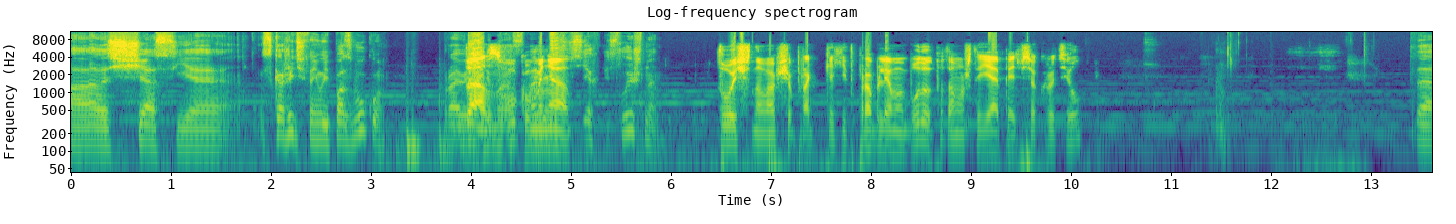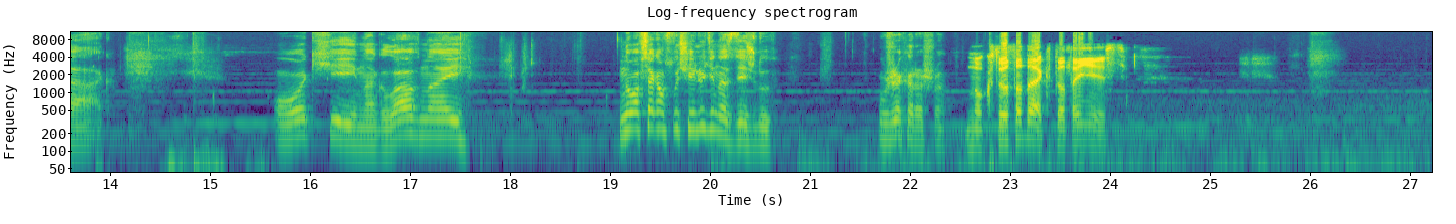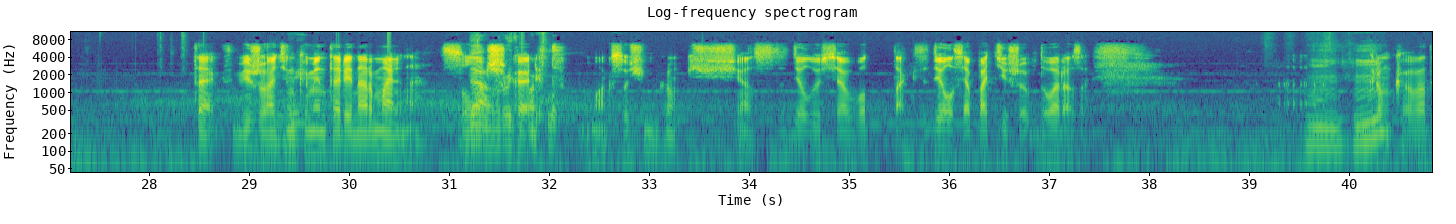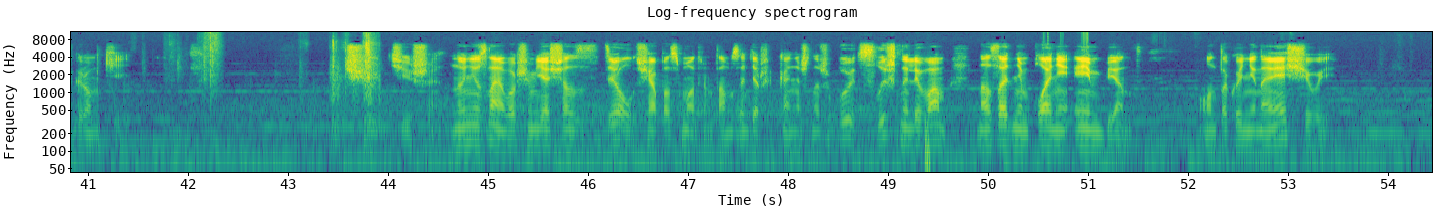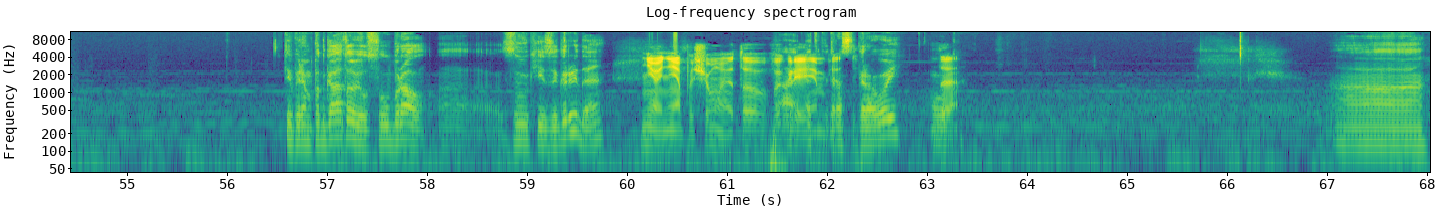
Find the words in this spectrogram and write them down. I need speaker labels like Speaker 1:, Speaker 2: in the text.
Speaker 1: А, сейчас я... Скажите что-нибудь по звуку.
Speaker 2: Правильно да, звук у меня...
Speaker 1: Всех не слышно.
Speaker 2: Точно вообще про какие-то проблемы будут, потому что я опять все крутил.
Speaker 1: Так. Окей, на главной... Ну, во всяком случае, люди нас здесь ждут. Уже хорошо.
Speaker 2: Ну, кто-то да, кто-то есть. Так, вижу один Мы... комментарий нормально. Солодж да, калит. Макс очень громкий. Сейчас сделаю себя вот так. Сделал себя потише в два раза. Mm-hmm. Громковат, громкий. Чуть тише. Ну не знаю, в общем, я сейчас сделал. Сейчас посмотрим. Там задержка, конечно же, будет. Слышно ли вам на заднем плане ambient? Он такой ненавязчивый.
Speaker 1: Ты прям подготовился, убрал э, звуки из игры, да?
Speaker 2: Не, не, почему? Это в игре.
Speaker 1: А, это как раз игровой?
Speaker 2: Да.
Speaker 1: А,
